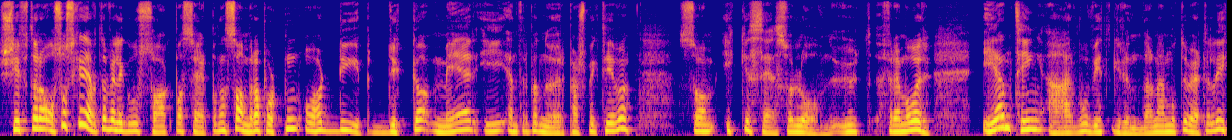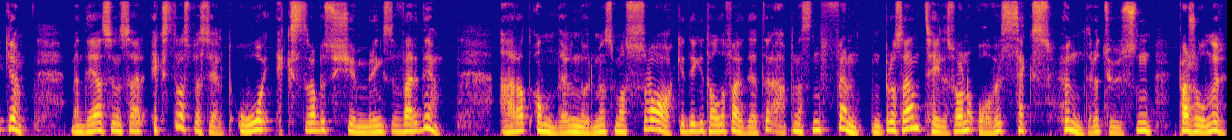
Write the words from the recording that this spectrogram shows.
Skifter har også skrevet en veldig god sak basert på den samme rapporten, og har dypdykka mer i entreprenørperspektivet, som ikke ser så lovende ut fremover. Én ting er hvorvidt gründerne er motivert eller ikke, men det jeg syns er ekstra spesielt, og ekstra bekymringsverdig, er at andelen nordmenn som har svake digitale ferdigheter, er på nesten 15% tilsvarende over 600 000 personer.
